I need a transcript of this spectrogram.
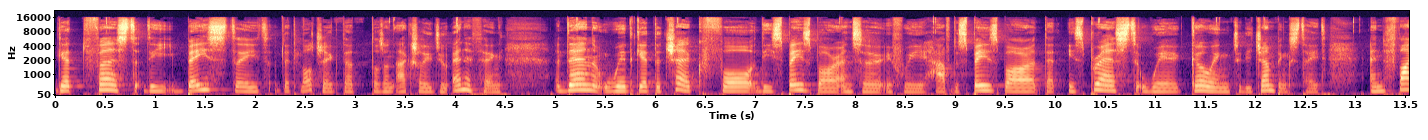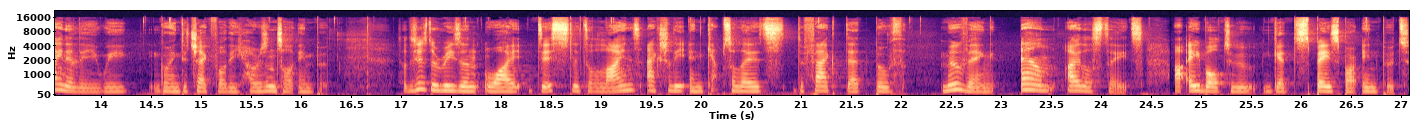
get first the base state update logic that doesn't actually do anything. Then we'd get the check for the spacebar, and so if we have the spacebar that is pressed, we're going to the jumping state. And finally, we're going to check for the horizontal input. So this is the reason why this little lines actually encapsulates the fact that both moving and idle states are able to get spacebar input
